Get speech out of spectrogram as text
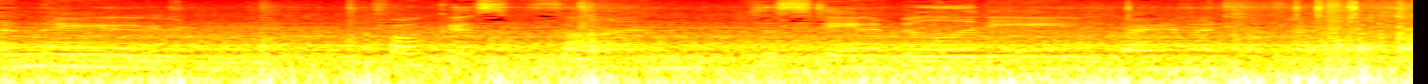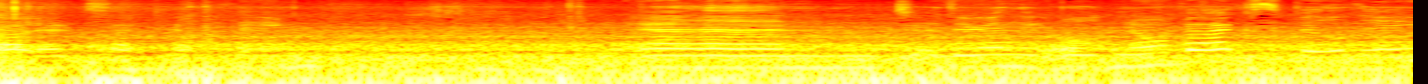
and their focus is on sustainability, environmental friendly products, that kind of thing. And they're in the old Novax building,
